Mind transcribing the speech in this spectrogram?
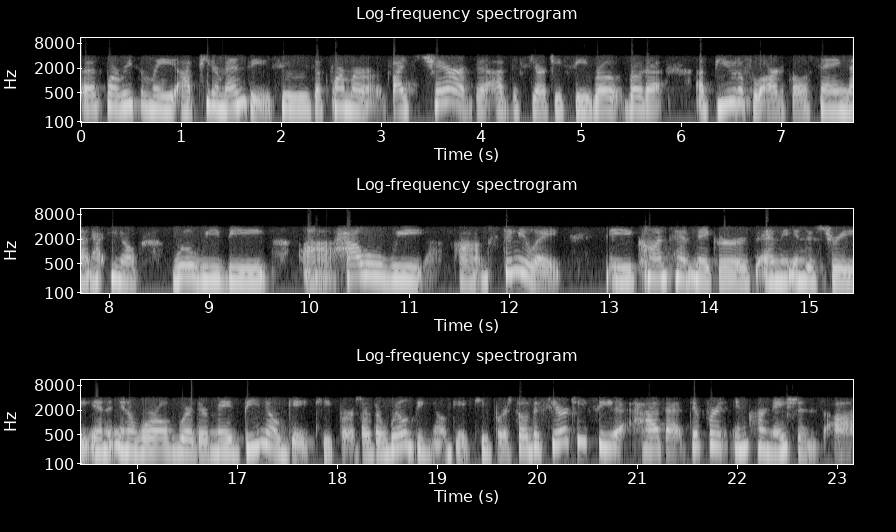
as more recently, uh, Peter Menzies, who's a former vice chair of the of the CRTC, wrote wrote a, a beautiful article saying that you know will we be uh, how will we um, stimulate the content makers and the industry in, in a world where there may be no gatekeepers or there will be no gatekeepers. So the CRTC has at different incarnations uh,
